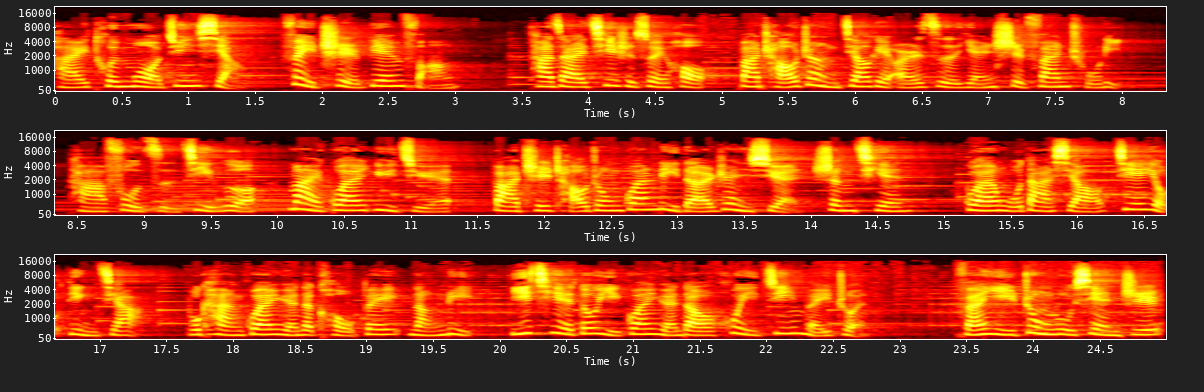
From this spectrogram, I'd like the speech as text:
还吞没军饷，废斥边防。他在七十岁后，把朝政交给儿子严世蕃处理。他父子嫉恶，卖官鬻爵，把持朝中官吏的任选升迁，官无大小皆有定价，不看官员的口碑能力，一切都以官员的贿金为准。凡以众禄献之。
